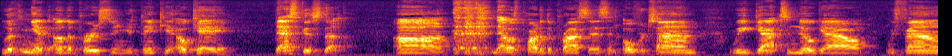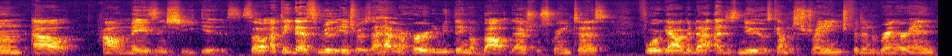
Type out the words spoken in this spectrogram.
looking at the other person, you're thinking, okay, that's good stuff. Um, that was part of the process. And over time, we got to know Gal. We found out how amazing she is. So I think that's really interesting. I haven't heard anything about the actual screen test for Gal Gadot. I just knew it was kind of strange for them to bring her in.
